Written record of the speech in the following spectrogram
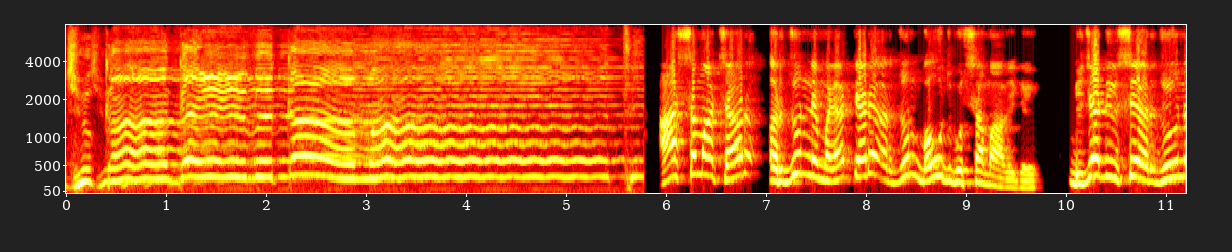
झुका गर्व का माथ આ સમાચાર અર્જુનને મળ્યા ત્યારે અર્જુન બહુ જ ગુસ્સામાં આવી ગયું બીજા દિવસે અર્જુન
